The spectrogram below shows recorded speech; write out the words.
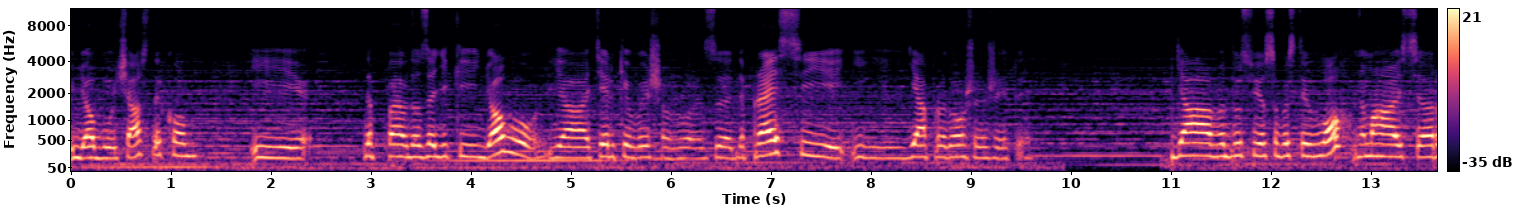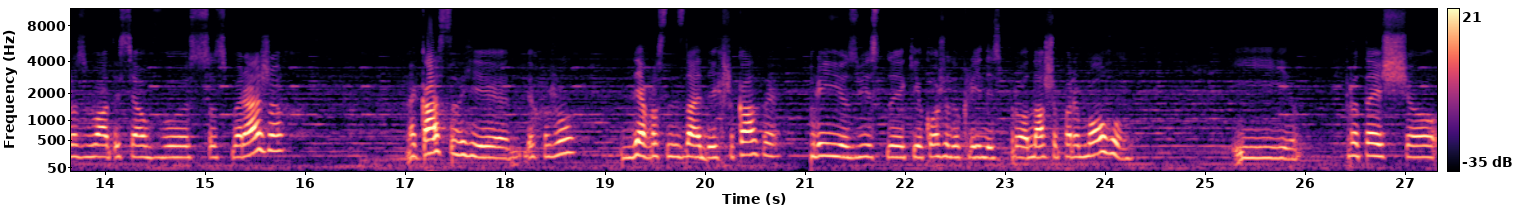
у ньому учасником, і напевно завдяки ньому я тільки вийшов з депресії і я продовжую жити. Я веду свій особистий влог, намагаюся розвиватися в соцмережах. На кастинги не хожу, я просто не знаю, де їх шукати. Мрію, звісно, як і кожен українець про нашу перемогу і про те, що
